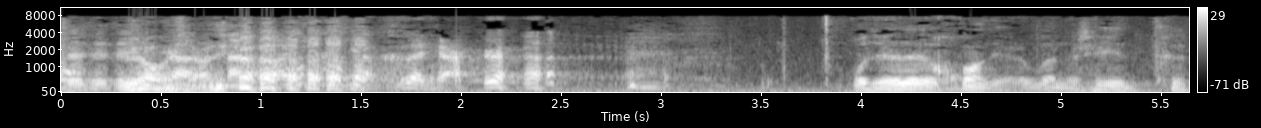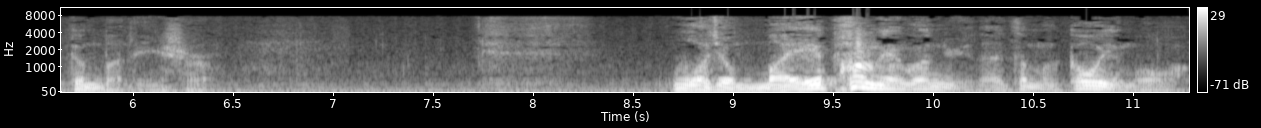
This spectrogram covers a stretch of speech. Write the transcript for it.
对对对，让我想想。喝点儿。我觉得晃姐问的是一特根本的一事儿，我就没碰见过女的这么勾引过我。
